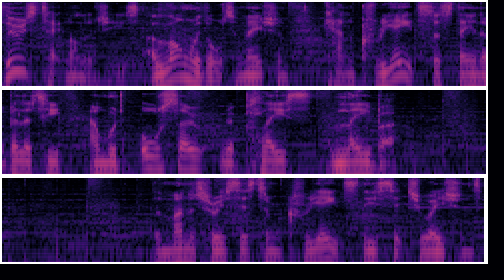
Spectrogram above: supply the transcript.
Those technologies, along with automation, can create sustainability and would also replace labour. The monetary system creates these situations.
